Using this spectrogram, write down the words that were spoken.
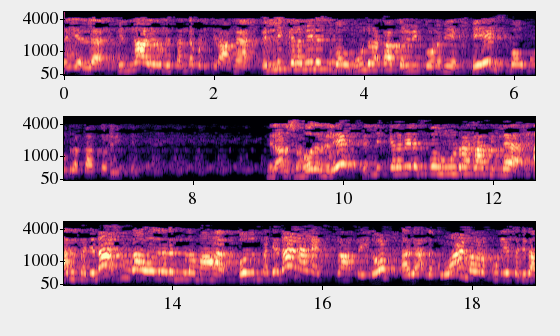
செய்யல. பின்னால் இருந்து சண்டை பிடிக்கிறாங்க. வெள்ளிக்கிழமையில சுபவு மூன்று ரக்கா தொழுவிக்கணுமே. ஏன் சுபவு மூன்று ரக்கா தொழுவிக்க மேலான சகோதரர்களே வெள்ளிக்கிழமையில சுபகு மூன்றா காசு இல்ல. அது சஜதா சூறா ஓதுறதன் மூலமாக ஒரு சஜதா நாங்க எக்ஸ்ட்ரா செய்கிறோம் அது அந்த குரான்ல வரக்கூடிய சஜதா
